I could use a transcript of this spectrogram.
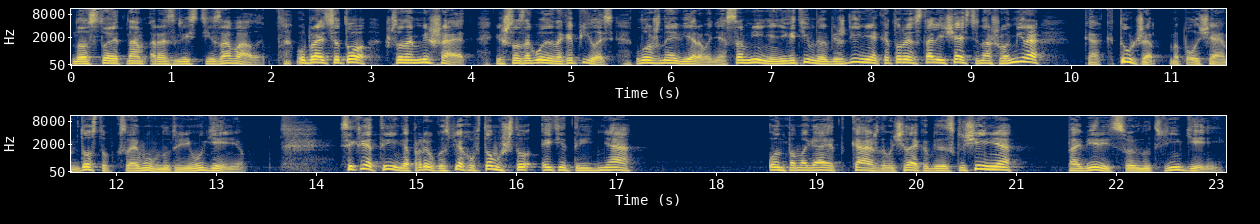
Но стоит нам разгрести завалы, убрать все то, что нам мешает, и что за годы накопилось, ложное верование, сомнения, негативные убеждения, которые стали частью нашего мира, как тут же мы получаем доступ к своему внутреннему гению. Секрет тренинга «Прорыв к успеху» в том, что эти три дня он помогает каждому человеку без исключения поверить в свой внутренний гений.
